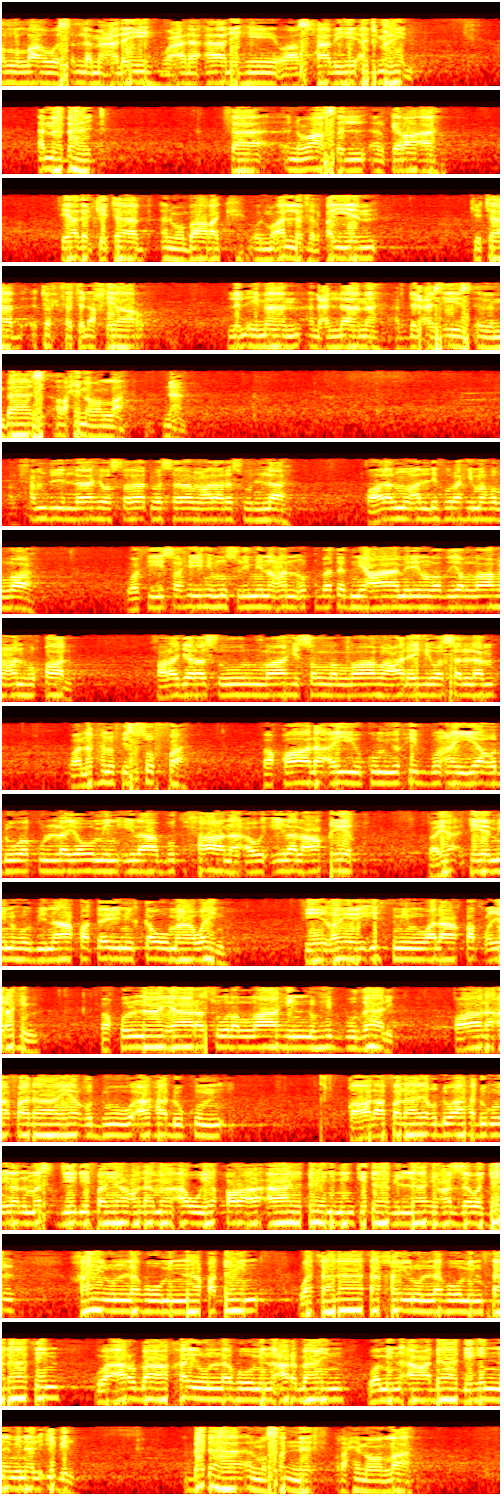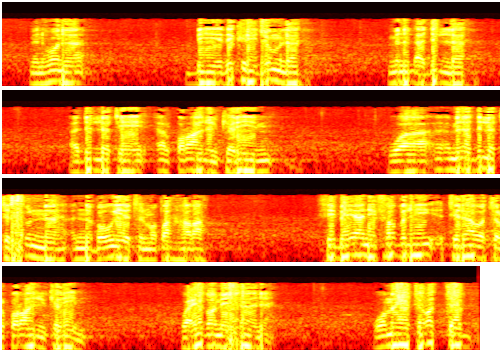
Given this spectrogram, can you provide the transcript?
صلى الله وسلم عليه وعلى آله وأصحابه أجمعين. أما بعد فنواصل القراءة في هذا الكتاب المبارك والمؤلف القيم كتاب تحفة الأخيار للإمام العلامة عبد العزيز بن باز رحمه الله. نعم. الحمد لله والصلاة والسلام على رسول الله. قال المؤلف رحمه الله وفي صحيح مسلم عن عقبة بن عامر رضي الله عنه قال خرج رسول الله صلى الله عليه وسلم ونحن في الصفة فقال أيكم يحب أن يغدو كل يوم إلى بطحان أو إلى العقيق فيأتي منه بناقتين كوماوين في غير إثم ولا قطع رحم. فقلنا يا رسول الله نحب ذلك. قال أفلا يغدو أحدكم قال أفلا يغدو أحدكم إلى المسجد فيعلم أو يقرأ آيتين من كتاب الله عز وجل خير له من ناقتين وثلاث خير له من ثلاث وأربع خير له من أربع ومن أعدادهن من الإبل. بدأ المصنف رحمه الله من هنا بذكر جملة من الأدلة أدلة القرآن الكريم ومن أدلة السنة النبوية المطهرة في بيان فضل تلاوة القرآن الكريم وعظم شأنه وما يترتب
